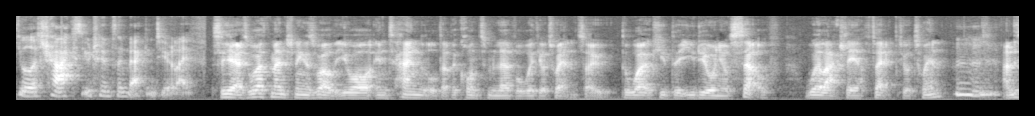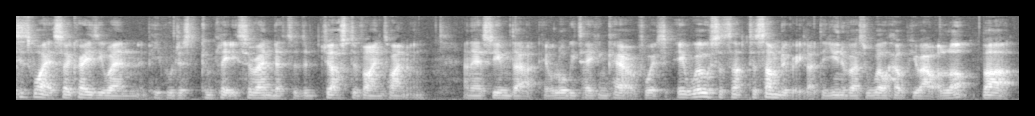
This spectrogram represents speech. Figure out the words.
you'll attract your twin flame back into your life. So yeah, it's worth mentioning as well that you are entangled at the quantum level with your twin. So the work you, that you do on yourself will actually affect your twin. Mm-hmm. And this is why it's so crazy when people just completely surrender to the just divine timing and they assume that it will all be taken care of, which it will to some- to some degree. Like the universe will help you out a lot, but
